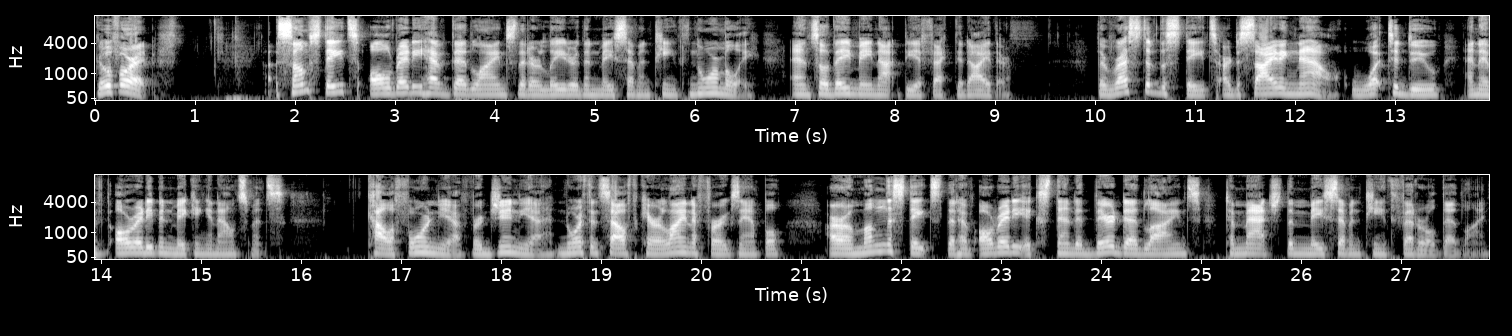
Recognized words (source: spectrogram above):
go for it. Some states already have deadlines that are later than May 17th normally, and so they may not be affected either. The rest of the states are deciding now what to do and have already been making announcements. California, Virginia, North and South Carolina, for example, are among the states that have already extended their deadlines to match the May 17th federal deadline,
